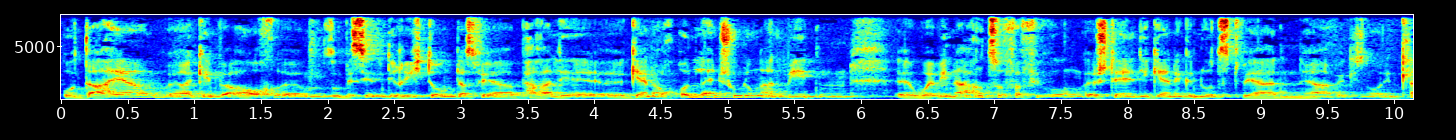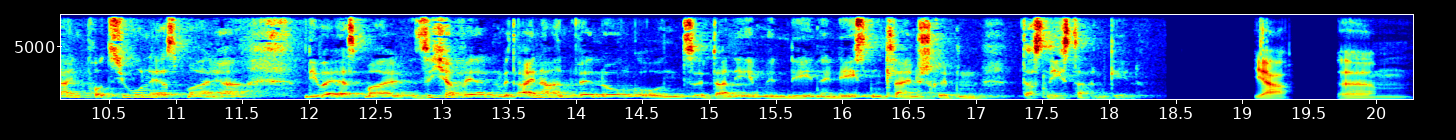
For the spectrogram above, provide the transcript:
Und daher ja, gehen wir auch ähm, so ein bisschen in die Richtung, dass wir parallel äh, gerne auch Online-Schulungen anbieten, äh, Webinare zur Verfügung äh, stellen, die gerne genutzt werden. Ja. Wirklich so in kleinen Portionen erstmal. Ja. Lieber erstmal sicher werden mit einer Anwendung und dann eben in, den- in den nächsten kleinen Schritten das nächste angehen. Ja, ähm,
